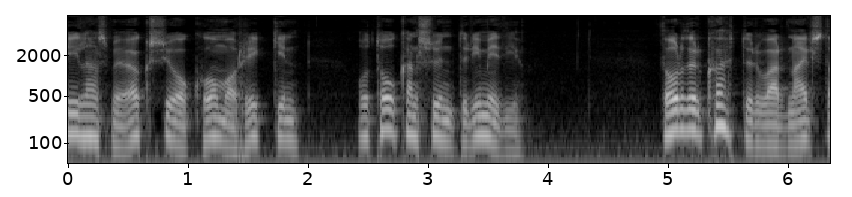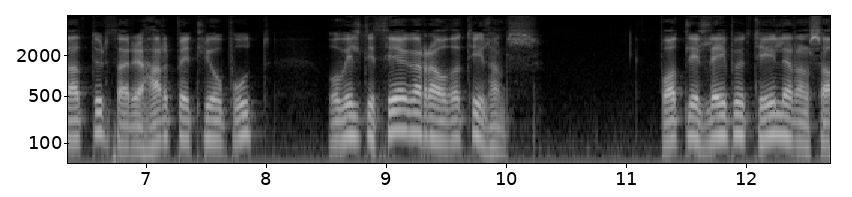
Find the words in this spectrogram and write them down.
til hans með öksi og kom á hrygginn og tók hann sundur í miðju. Þórður köttur var nærstattur þar er Harbeit hljóp út og vildi þegar ráða til hans. Bodli hleypur til er hann sá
